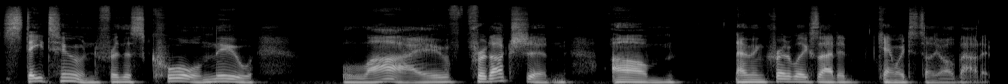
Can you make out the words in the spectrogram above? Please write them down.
stay tuned for this cool new live production. Um, I'm incredibly excited. Can't wait to tell you all about it.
